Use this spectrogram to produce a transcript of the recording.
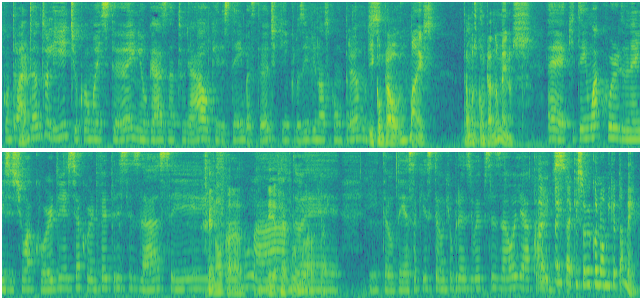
controlar É. tanto o lítio como a estanho, o gás natural, que eles têm bastante, que inclusive nós compramos. E comprávamos mais. Estamos comprando menos. É, que tem um acordo, né? Existe um acordo e esse acordo vai precisar ser Renovado. reformulado. É, reformulado, é. claro. Então tem essa questão que o Brasil vai precisar olhar para eles. aí está a questão econômica também,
